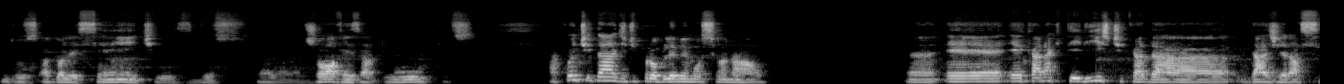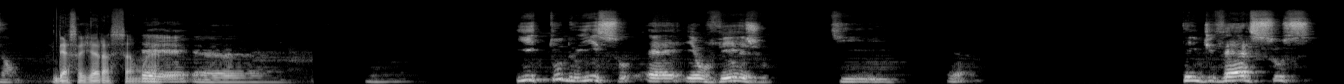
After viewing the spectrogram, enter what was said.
dos adolescentes, dos é, jovens adultos, a quantidade de problema emocional é, é, é característica da, da geração. Dessa geração, né? É, é, e tudo isso é, eu vejo que é, tem diversos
